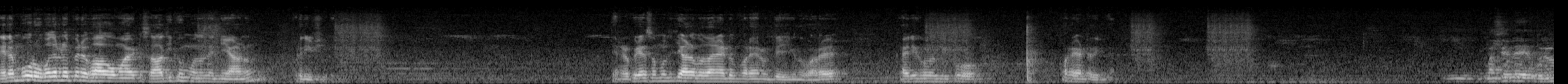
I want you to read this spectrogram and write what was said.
നിലമ്പൂർ ഉപതെരഞ്ഞെടുപ്പിന്റെ ഭാഗമായിട്ട് സാധിക്കുമെന്ന് തന്നെയാണ് പ്രതീക്ഷിക്കുന്നത്. തിരഞ്ഞെടുപ്പിനെ സംബന്ധിച്ചാണ് പ്രധാനമായിട്ടും പറയാൻ ഉദ്ദേശിക്കുന്നത്. കുറേ കാര്യങ്ങളൊന്നും ഇപ്പോൾ പറയേണ്ടതില്ല. മഷീദ് ഒരു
